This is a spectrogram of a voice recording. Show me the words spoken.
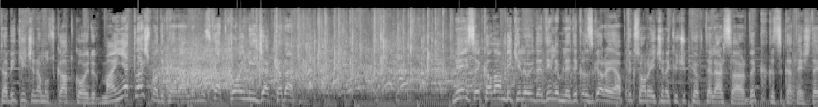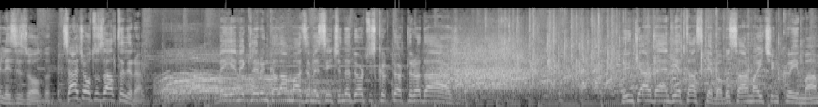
tabii ki içine muskat koyduk. Manyaklaşmadık herhalde muskat koymayacak kadar. Neyse kalan bir kiloyu da dilimledik, ızgara yaptık. Sonra içine küçük köfteler sardık. Kısık ateşte leziz oldu. Sadece 36 lira. Ve yemeklerin kalan malzemesi içinde 444 lira daha harcadık. Hünkar beğendiği tas kebabı, sarma için kıyma,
